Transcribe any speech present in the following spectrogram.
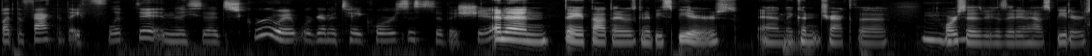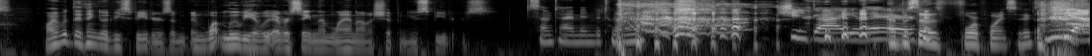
but the fact that they flipped it and they said, "Screw it, we're gonna take horses to the ship." And then they thought that it was going to be speeders, and they couldn't track the Mhm. horses because they didn't have speeders. Why would they think it would be speeders? In, in what movie have we ever seen them land on a ship and use speeders? Sometime in between. she got you there. Episode four point six. yeah,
